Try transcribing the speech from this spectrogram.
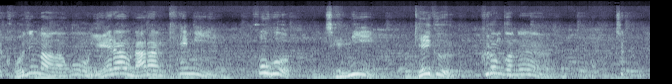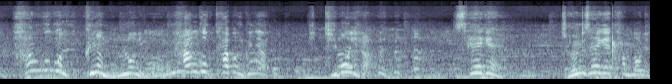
진짜 거짓말 안 하고 얘랑 나랑 케미, 호흡, 재미, 개그 그런 거는 진짜 한국은 그냥 물론이고 한국 탑은 그냥 기- 기본이다. 세계 전 세계 탑 here.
